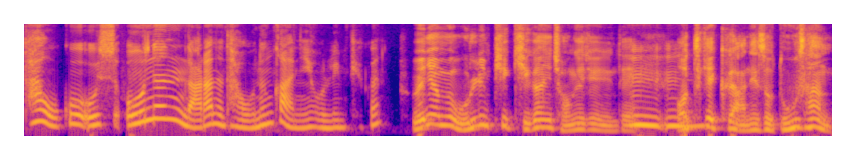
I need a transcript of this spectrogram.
다 오고 올 수- 오는 나라는 다 오는 거 아니에요? 올림픽은? 왜냐하면 올림픽 기간이 정해져 있는데 음, 음. 어떻게 그 안에서 노상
